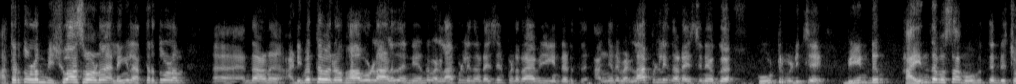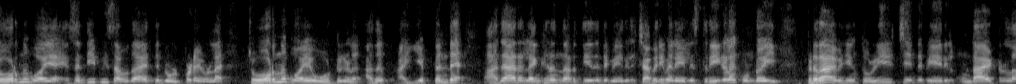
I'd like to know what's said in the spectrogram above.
അത്രത്തോളം വിശ്വാസമാണ് അല്ലെങ്കിൽ അത്രത്തോളം എന്താണ് അടിമത്ത മനോഭാവമുള്ള ആൾ തന്നെയാണ് വെള്ളാപ്പള്ളി നടേശൻ പിണറായി വിജയന്റെ അടുത്ത്. അങ്ങനെ വെള്ളാപ്പള്ളി നടേശനെയൊക്കെ കൂട്ടുപിടിച്ച് വീണ്ടും ഹൈന്ദവ സമൂഹത്തിന്റെ ചോർന്നു പോയ എസ് എൻ ഡി പി സമുദായത്തിന്റെ ഉൾപ്പെടെയുള്ള ചോർന്നു പോയ വോട്ടുകൾ അത് അയ്യപ്പന്റെ ആചാര ലംഘനം നടത്തിയതിന്റെ പേരിൽ ശബരിമലയിൽ സ്ത്രീകളെ കൊണ്ടുപോയി പിണറായി വിജയൻ തൊഴിയിച്ചതിന്റെ പേരിൽ ഉണ്ടായിട്ടുള്ള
